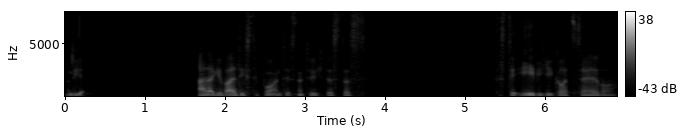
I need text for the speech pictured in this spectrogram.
Und die allergewaltigste Pointe ist natürlich, dass, das, dass der ewige Gott selber,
